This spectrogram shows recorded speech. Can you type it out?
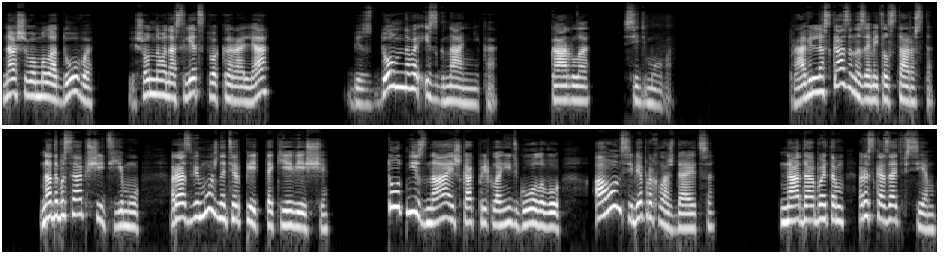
нашего молодого, лишенного наследства короля, бездомного изгнанника Карла VII. «Правильно сказано», — заметил староста. «Надо бы сообщить ему, разве можно терпеть такие вещи? Тут не знаешь, как преклонить голову, а он себе прохлаждается. Надо об этом рассказать всем.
